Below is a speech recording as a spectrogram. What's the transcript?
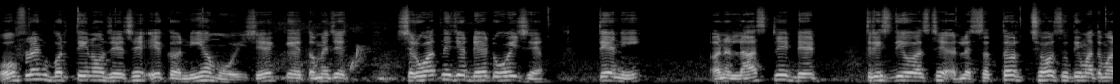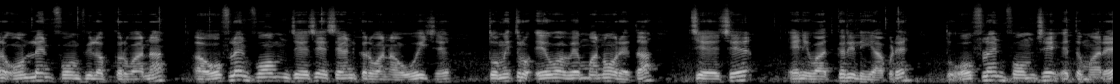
ઓફલાઈન ભરતીનો જે છે, એક નિયમ હોય છે કે તમે જે શરૂઆતની જે ડેટ હોય છે, તેની અને લાસ્ટની ડેટ ત્રીસ દિવસ છે, એટલે સત્તર છ સુધીમાં તમારે ઓનલાઈન ફોર્મ ફિલઅપ કરવાના. ઓફલાઈન ફોર્મ જે છે સેન્ડ કરવાના હોય છે. તો મિત્રો, એવા વેમમાં ન રહેતા. જે છે, એની વાત કરી લઈએ આપણે. તો ઓફલાઈન ફોર્મ છે, એ તમારે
